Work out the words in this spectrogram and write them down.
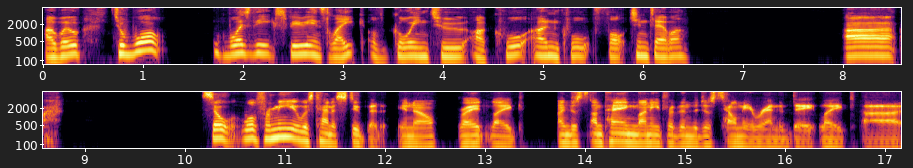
I will. So, what was the experience like of going to a quote unquote fortune teller? Uh, so well for me it was kind of stupid, you know, right? Like I'm just I'm paying money for them to just tell me a random date. Like, uh,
